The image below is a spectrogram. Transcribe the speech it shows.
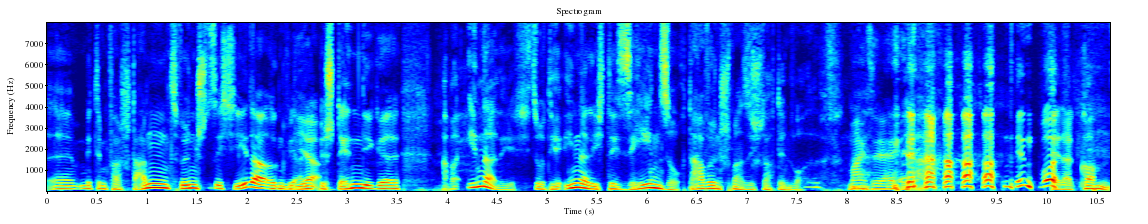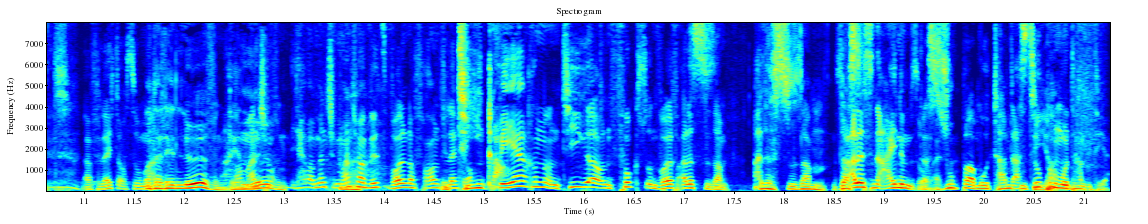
äh, mit dem Verstand wünscht sich jeder irgendwie Ja. eine beständige, aber innerlich, so die innerlich die Sehnsucht, da wünscht man sich doch den Wolf, Meinst du ja? Den Wolf. der da kommt. Ja, vielleicht auch so Oder den Löwen, aber den manchmal, Löwen. Ja, aber manchmal willst, wollen doch Frauen vielleicht Tiger. auch Bären und Tiger und Fuchs und Wolf alles zusammen. Alles zusammen. So alles in einem so. das? Supermutantentier. Das Supermutantentier.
